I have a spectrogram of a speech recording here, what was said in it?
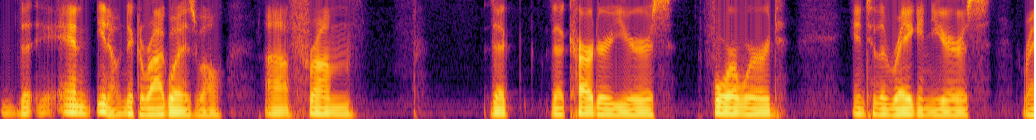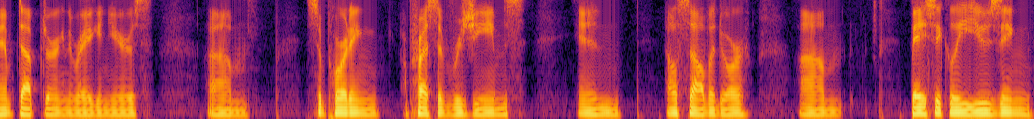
the, and, you know, Nicaragua as well, uh, from the, the Carter years forward into the Reagan years, ramped up during the Reagan years, um, supporting oppressive regimes in El Salvador, um, basically using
